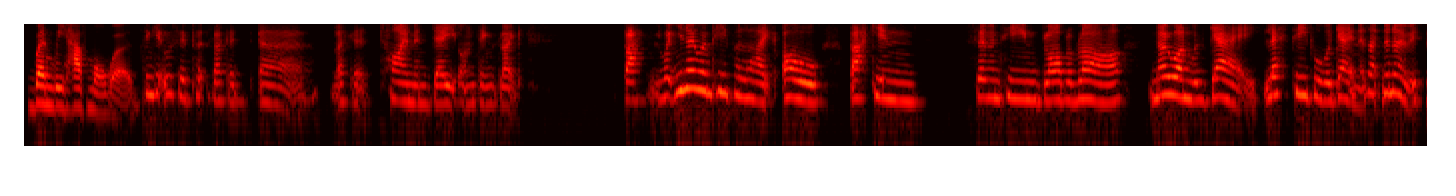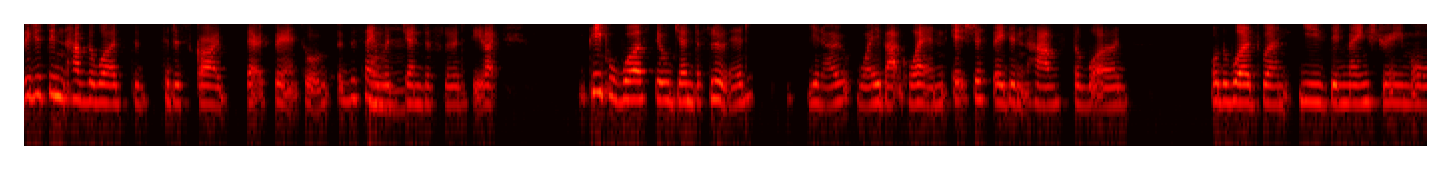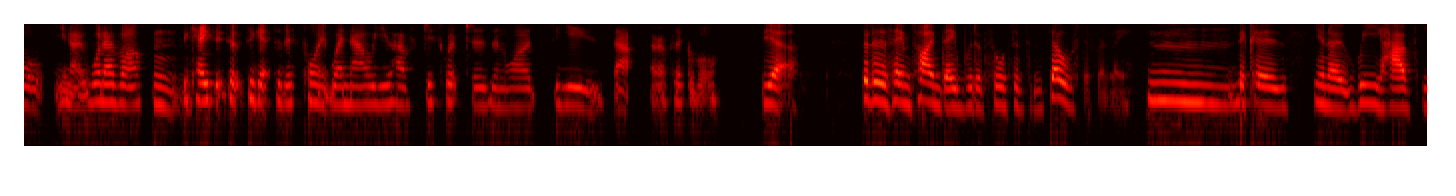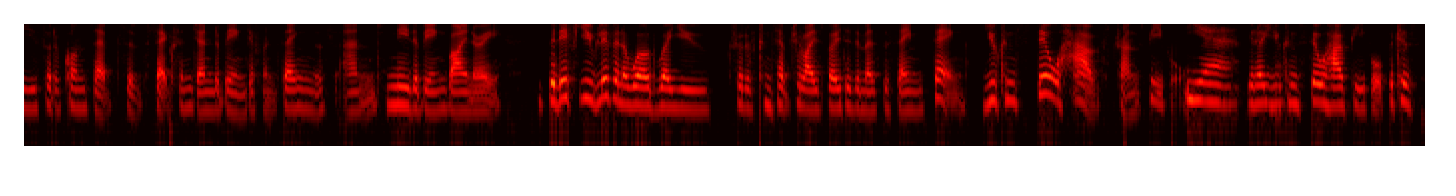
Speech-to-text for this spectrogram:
when we have more words I think it also puts like a uh, like a time and date on things like back when you know when people are like oh back in 17 blah blah blah no one was gay less people were gay and it's like no no it, they just didn't have the words to, to describe their experience or the same with Mm. gender fluidity like people were still gender fluid you know way back when it's just they didn't have the words or the words weren't used in mainstream or you know whatever Mm. the case it took to get to this point where now you have descriptors and words to use that are applicable. yeah but at the same time they would have thought of themselves differently Mm. because you know we have these sort of concepts of sex and gender being different things and neither being binary but if you live in a world where you sort of conceptualize both of them as the same thing you can still have trans people Yeah. you know you can still have people because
